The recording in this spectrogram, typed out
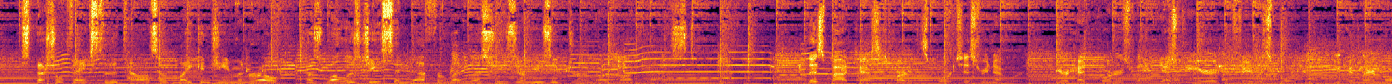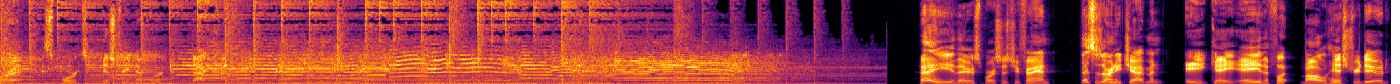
Special thanks to the talents of Mike and Jean Monroe, as well as Jason Neff for letting us use their music during our podcast. This podcast is part of the Sports History Network, your headquarters for the yesteryear of your favorite sport. You can learn more at sportshistorynetwork.com. Hey there, sports history fan. This is Arnie Chapman, aka the Football History Dude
